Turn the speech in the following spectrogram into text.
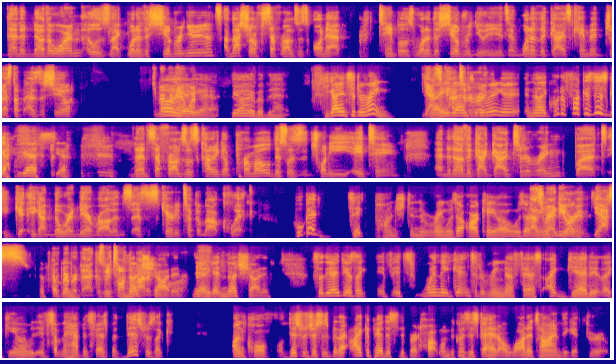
Then another one, it was like one of the Shield reunions. I'm not sure if Seth Rollins was on that team, but it was one of the Shield reunions, and one of the guys came in dressed up as the Shield. Do you remember oh, that one? Oh, yeah, yeah, I remember that. He got into the ring. Yes, right? Got got to into the ring. ring, eh, and they're like, "Who the fuck is this guy?" Yes, yeah. Then Seth Rollins was cutting a promo. This was in 2018, and another guy got into the ring, but he get he got nowhere near Rollins as the security took him out quick. Who got dick punched in the ring? Was that RKO? Was that That was Randy Orton. Yes, I remember that because we talked about it before. Yeah, he got nut shotted. So the idea is like if it's when they get into the ring that fast, I get it. Like you know, if something happens fast, but this was like uncalled for. This was just as bad. I, compared this to the Bret Hart one because this guy had a lot of time to get through.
